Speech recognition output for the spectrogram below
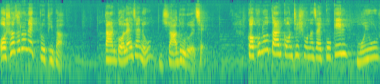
অসাধারণ এক প্রতিভা। তার গলায় যেন জাদু রয়েছে। কখনো তার কণ্ঠে শোনা যায় কোকিল, ময়ূর,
